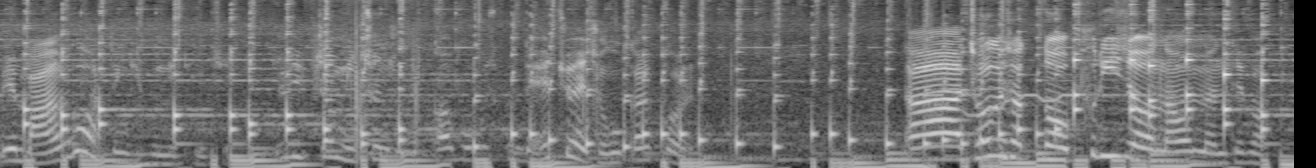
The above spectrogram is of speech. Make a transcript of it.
왜 망한 거 같은 기분이 들지? 1.2천 저거 까보고 싶은데 애초에 저거 깔 걸. 아 저기서 또 프리저 나오면 대박.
